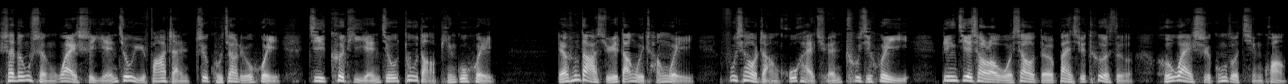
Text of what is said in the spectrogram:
山东省外事研究与发展智库交流会暨课题研究督导评估会，聊城大学党委常委、副校长胡海泉出席会议，并介绍了我校的办学特色和外事工作情况。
